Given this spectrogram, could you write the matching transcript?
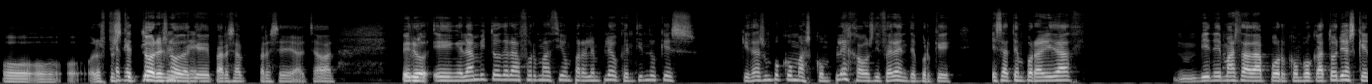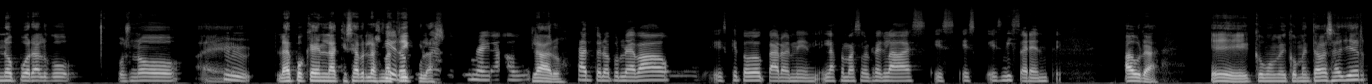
O, los prescriptores, ¿no? De que para, para ese chaval. Pero en el ámbito de la formación para el empleo, que entiendo que es quizás un poco más compleja o es diferente, porque esa temporalidad viene más dada por convocatorias que no por algo, pues no, eh, mm la época en la que se abren las matrículas. claro. Tanto no por una es que todo, claro, en, la formación reglada es, diferente. Aura, eh, como me comentabas ayer,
